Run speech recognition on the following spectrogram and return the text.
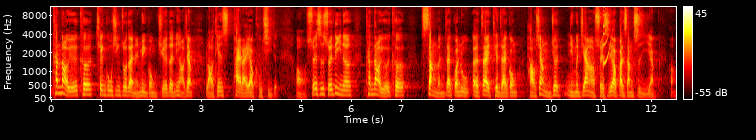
看到有一颗天哭星坐在你的命宫，觉得你好像老天派来要哭泣的哦。随时随地呢，看到有一颗上门在官禄呃在天宅宫，好像你就你们家啊随时要办丧事一样。好，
